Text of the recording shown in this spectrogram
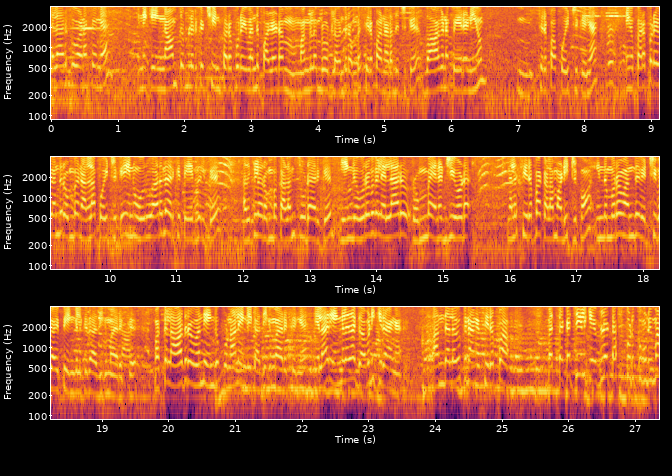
எல்லாருக்கும் வணக்கங்க. இன்றைக்கி எங்கள் நாம் தமிழர் கட்சியின் பரப்புரை வந்து பல்லடம் மங்களம் ரோட்டில் வந்து ரொம்ப சிறப்பாக நடந்துட்டுருக்கு. வாகன பேரணியும் சிறப்பாக போயிட்டுருக்குங்க. எங்கள் பரப்புரை வந்து ரொம்ப நல்லா போயிட்டுருக்கு. இன்னும் ஒரு வாரம் தான் இருக்குது தேர்தலுக்கு. அதுக்குள்ளே ரொம்ப களம் சூடாக இருக்குது எங்கள் உறவுகள் எல்லோரும் ரொம்ப எனர்ஜியோட நல்லா சிறப்பாக களமாடிட்டுருக்கோம். இந்த முறை வந்து வெற்றி வாய்ப்பு எங்களுக்கு தான் அதிகமாக இருக்குது மக்கள் ஆதரவு வந்து எங்கே போனாலும் எங்களுக்கு அதிகமாக இருக்குங்க. எல்லாரும் எங்களை தான் கவனிக்கிறாங்க. அந்த அளவுக்கு நாங்கள் சிறப்பாக மற்ற கட்சிகளுக்கு எவ்வளோ டஃப் கொடுக்க முடியுமோ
